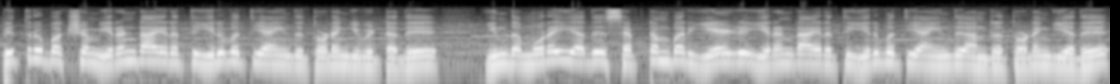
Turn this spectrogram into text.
பித்ருபக்ஷம் இரண்டாயிரத்தி இருபத்தி ஐந்து தொடங்கிவிட்டது. இந்த முறை அது செப்டம்பர் ஏழு இரண்டாயிரத்தி இருபத்தி ஐந்து அன்று தொடங்கியது.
